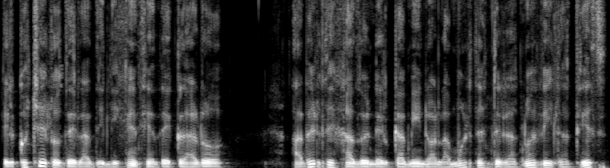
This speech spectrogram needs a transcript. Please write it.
El cochero de la diligencia declaró haber dejado en el camino a la muerte entre las nueve y las diez.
